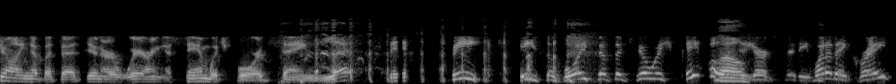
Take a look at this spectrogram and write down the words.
showing up at that dinner wearing a sandwich board saying, "Let it speak." He's the voice of the Jewish people Well- in New York City. What are they crazy?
